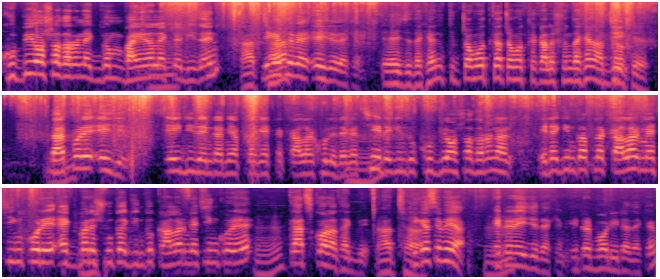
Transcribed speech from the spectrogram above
খুবই অসাধারণ একদম ভাইরাল একটা ডিজাইন আচ্ছা। ঠিক আছে ভাইয়া? এই যে দেখেন। এই যে দেখেন কি চমৎকার চমৎকার কালেকশন দেখেন। আচ্ছা। তারপরে এই যে এই ডিজাইনটা আমি আপনাকে একটা কালার খুলে দেখাচ্ছি। এটা কিন্তু খুবই অসাধারণ আর এটা কিন্তু আপনার কালার ম্যাচিং করে একবারে সুতা কিন্তু কালার ম্যাচিং করে কাজ করা থাকবে। আচ্ছা। ঠিক আছে ভাইয়া? এটার এই যে দেখেন এটার বডিটা দেখেন।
